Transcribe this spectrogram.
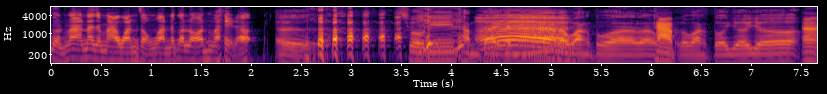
ส่วนมากน่าจะมาวันสองวันแล้วก็ร้อนใหม่แล้ว เออ ช่วงนี้ทำใจกันนะ เออระวังตัวระครับ ระวังตัวเยอะอ่า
